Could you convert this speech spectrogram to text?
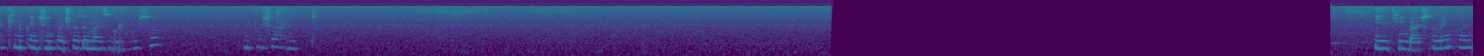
Aqui no cantinho pode fazer mais grosso e puxar reto. E aqui embaixo também pode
